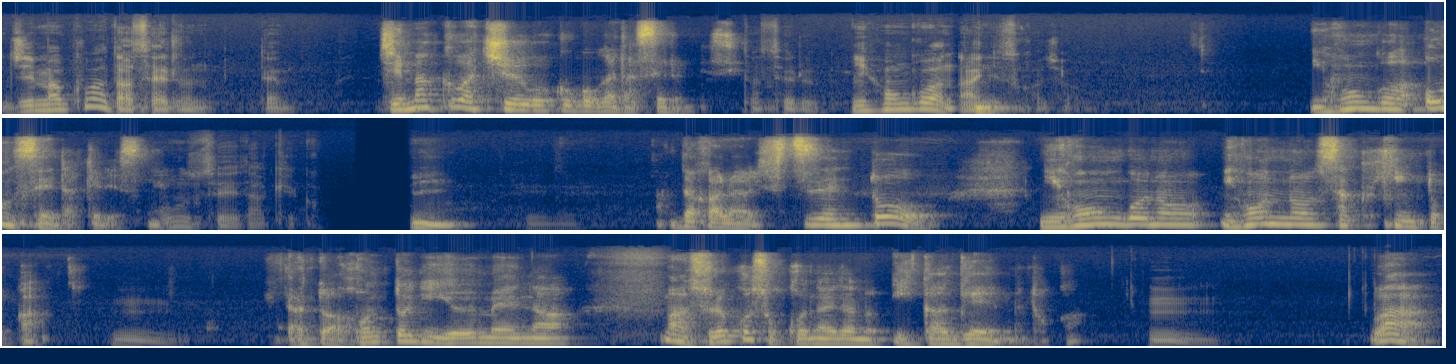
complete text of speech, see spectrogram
字幕は出せるのでも。字幕は中国語が出せるんですよ。出せる。日本語はないんですかじゃ日本語は音声だけですね。あ音声だけか。うん、だから必然と日本語の日本の作品とかうん。あとは本当に有名なまあそれこそこの間のイカゲームとかうん。は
